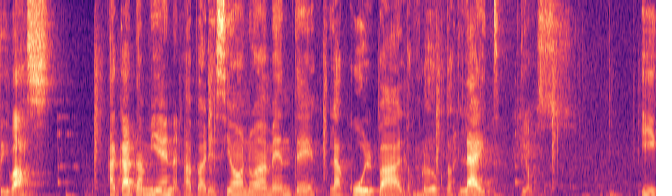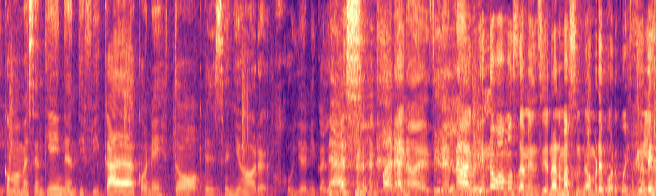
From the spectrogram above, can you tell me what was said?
te vas. Acá también apareció nuevamente la culpa, los productos light. Dios. Y como me sentía identificada con esto, el señor Julio Nicolás, para no decir el nombre. ¿A quién no vamos a mencionar más su nombre por cuestiones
